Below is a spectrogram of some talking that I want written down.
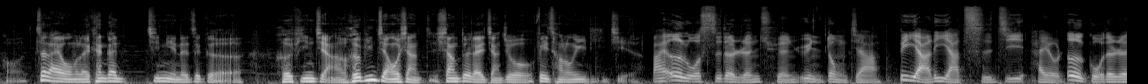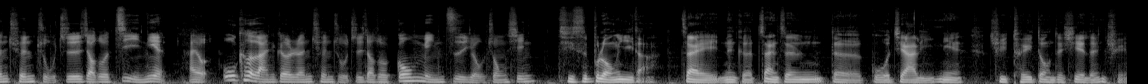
好，再来，我们来看看今年的这个。和平奖啊，和平奖，我想相对来讲就非常容易理解了。白俄罗斯的人权运动家毕亚利亚茨基，还有俄国的人权组织叫做纪念，还有乌克兰个人权组织叫做公民自由中心，其实不容易的，在那个战争的国家里面去推动这些人权，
